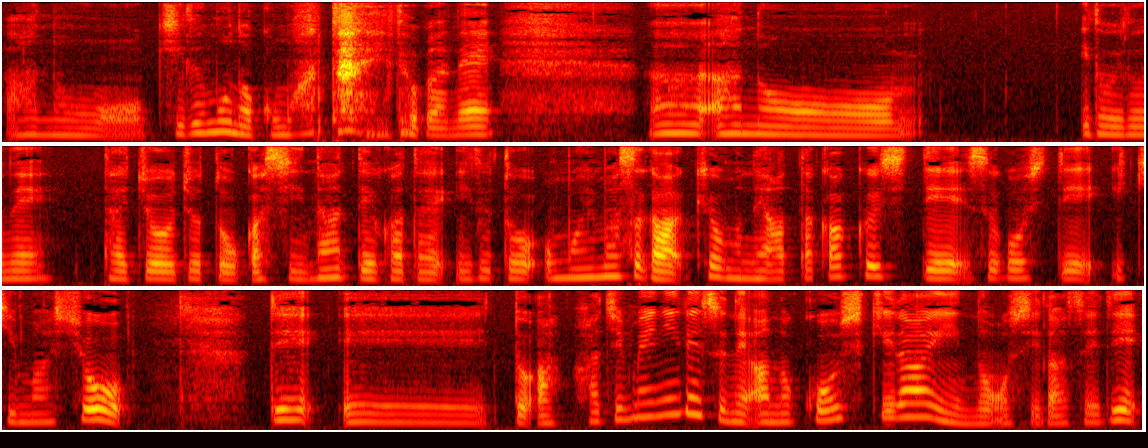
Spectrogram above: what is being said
あの着るもの困ったりとかね、うん、あのいろいろね体調ちょっとおかしいなっていう方いると思いますが今日もね暖かくして過ごしていきましょう。で、えーっとあ初めにですねあの公式 LINE のお知らせで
